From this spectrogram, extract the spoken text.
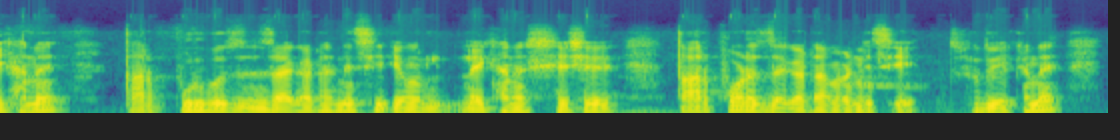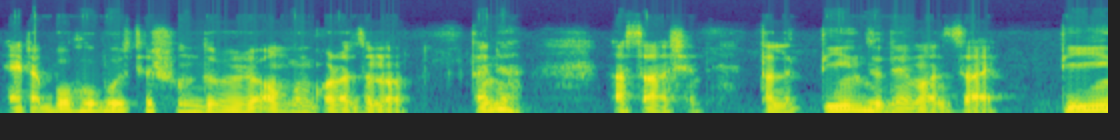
এখানে তার পূর্ব জায়গাটা নিছি এবং এখানে শেষে তারপরের জায়গাটা আমরা নিছি শুধু এখানে একটা বহু বুঝতে সুন্দরভাবে অঙ্কন করার জন্য, তাই না? আচ্ছা আসেন, তাহলে তিন যদি আমার যায়, তিন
